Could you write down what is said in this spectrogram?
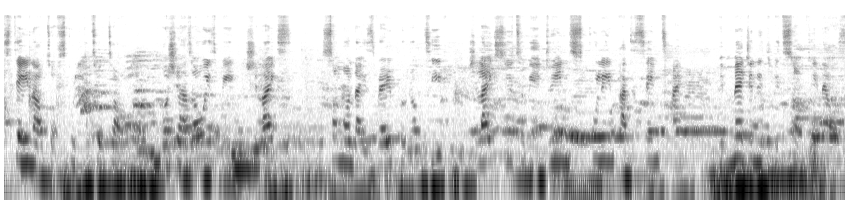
staying out of school in total, but she has always been she likes someone that is very productive. She likes you to be doing schooling at the same time, be merging it with something else.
